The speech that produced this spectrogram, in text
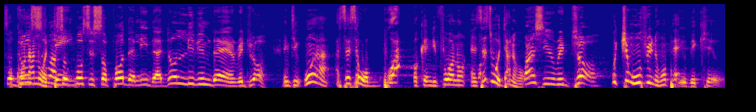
So those who are supposed to support the leader, don't leave him there and withdraw. nti wɔn a asɛ sɛ wɔboa ɔkannifoɔ no ɛnsɛ sɛ wɔgya ne hɔ Once you withdraw, wotwe mo ho ne ho pɛ you'll be killed.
